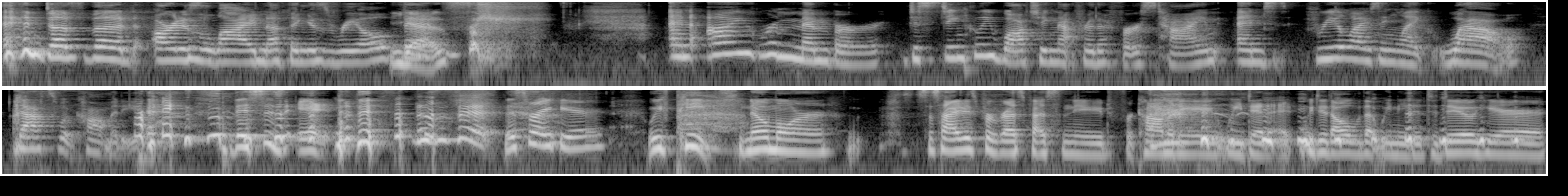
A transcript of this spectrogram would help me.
and does the art is a lie, nothing is real. bit. yes. And I remember distinctly watching that for the first time and realizing, like, wow, that's what comedy is. this is it. This, this is it. this right here. We've peaked. No more. Society's progressed past the need for comedy. We did it. We did all that we needed to do here.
